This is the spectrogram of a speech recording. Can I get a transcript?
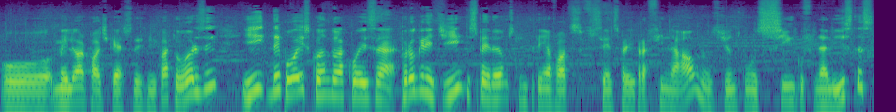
o melhor podcast de 2014. E depois, quando a coisa progredir, esperamos que a gente tenha votos suficientes para ir para a final, junto com os cinco finalistas.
